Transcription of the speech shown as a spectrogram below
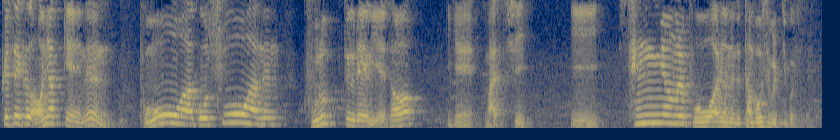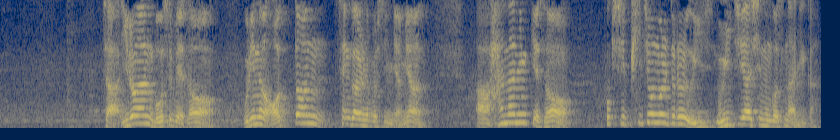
글쎄 그 언약계에는 보호하고 수호하는 그룹들에 의해서 이게 마치 이 생명을 보호하려는 듯한 모습을 띠고 있어요. 자, 이러한 모습에서 우리는 어떤 생각을 해볼 수 있냐면, 아, 하나님께서 혹시 피조물들을 의지, 의지하시는 것은 아닌가?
